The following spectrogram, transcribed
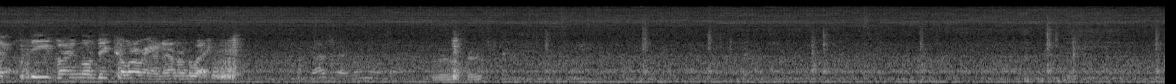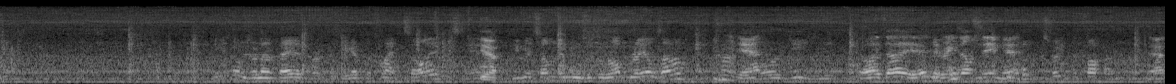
Yeah, Steve, I'm gonna be coming around down on the way. Roger that, run on that. Well, okay. Are not bad because you get the flat sides. Yeah. You get some of them with the rub rails on them. Yeah. Or Jesus. Oh, I tell you, you bring something in, yeah. Straight to the top. Yeah.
